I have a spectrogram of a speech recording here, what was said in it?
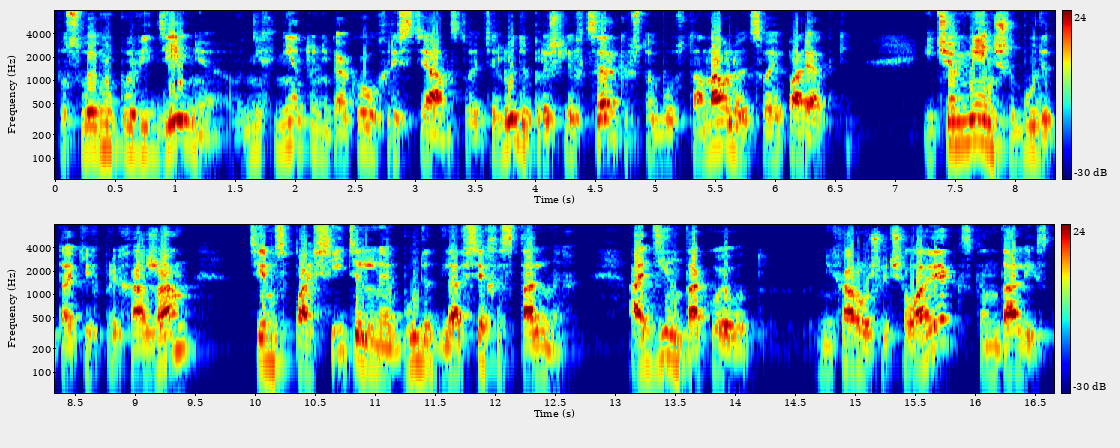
по своему поведению в них нету никакого христианства. Эти люди пришли в церковь, чтобы устанавливать свои порядки. И чем меньше будет таких прихожан, тем спасительнее будет для всех остальных. Один такой вот нехороший человек, скандалист,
